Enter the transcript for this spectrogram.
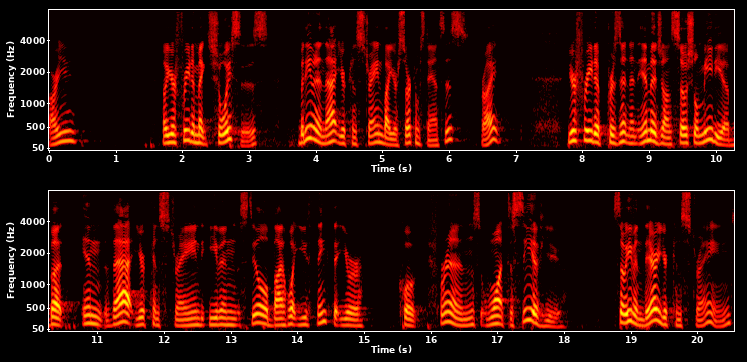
Are you? Oh, you're free to make choices, but even in that, you're constrained by your circumstances, right? You're free to present an image on social media, but in that, you're constrained even still by what you think that your, quote, friends want to see of you. So even there, you're constrained,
